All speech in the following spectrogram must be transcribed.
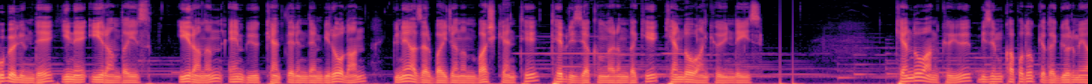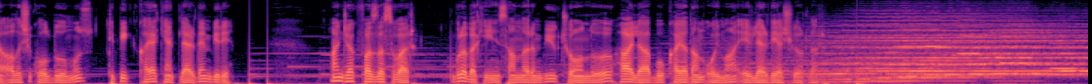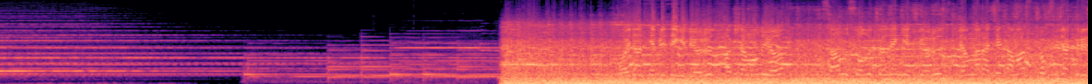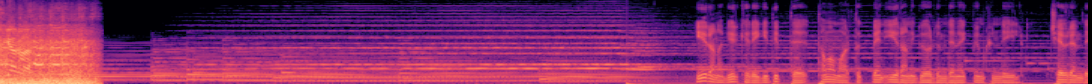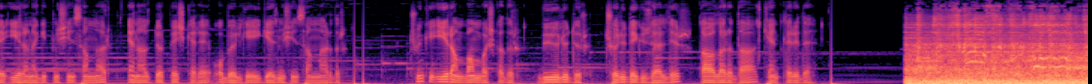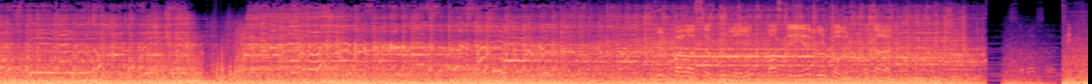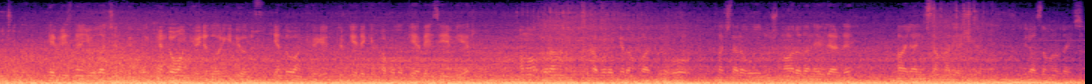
Bu bölümde yine İran'dayız. İran'ın en büyük kentlerinden biri olan Güney Azerbaycan'ın başkenti Tebriz yakınlarındaki Kendovan köyündeyiz. Kendovan köyü bizim Kapadokya'da görmeye alışık olduğumuz tipik kaya kentlerden biri. Ancak fazlası var. Buradaki insanların büyük çoğunluğu hala bu kayadan oyma evlerde yaşıyorlar. Tebriz'e gidiyoruz. Akşam oluyor. Sağlı sollu çölden geçiyoruz. Camlar açık ama çok sıcak bir rüzgar var. İran'a bir kere gidip de tamam artık ben İran'ı gördüm demek mümkün değil. Çevremde İran'a gitmiş insanlar en az 4-5 kere o bölgeyi gezmiş insanlardır. Çünkü İran bambaşkadır, büyülüdür, çölü de güzeldir, dağları da, kentleri de. Evlerde hala insanlar yaşıyor. Birazdan oradayız.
